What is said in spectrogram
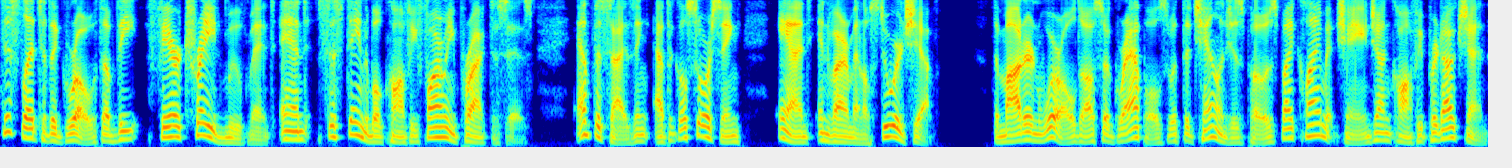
This led to the growth of the fair trade movement and sustainable coffee farming practices, emphasizing ethical sourcing and environmental stewardship. The modern world also grapples with the challenges posed by climate change on coffee production.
